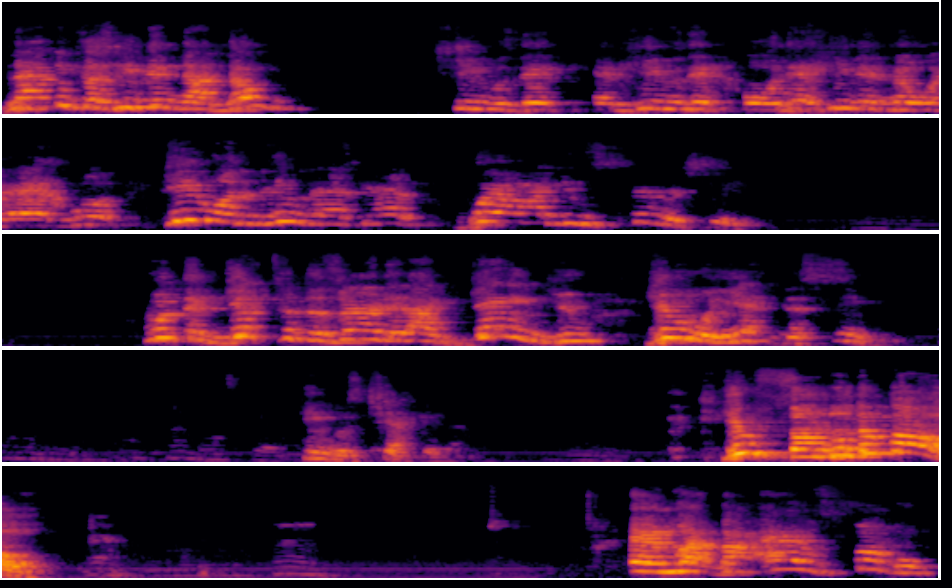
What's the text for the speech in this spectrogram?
Not because he did not know she was there and he was there, or that he didn't know where Adam was. He wanted, he was asking Adam, where are you spiritually? With the gift to discern that I gave you, you were yet deceived. He was checking them. You fumbled the ball. And what by Adam's fumble,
